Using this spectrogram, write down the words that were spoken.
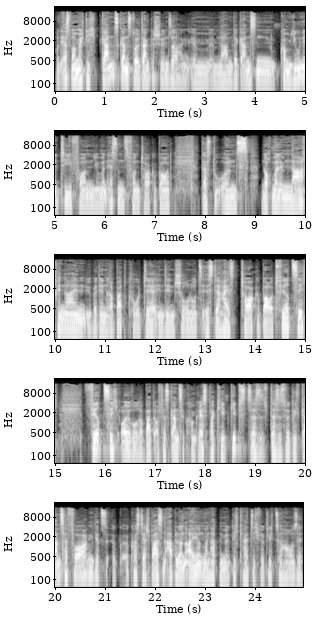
Und erstmal möchte ich ganz, ganz doll Dankeschön sagen im, im Namen der ganzen Community von Human Essence, von Talkabout, dass du uns nochmal im Nachhinein über den Rabattcode, der in den Shownotes ist, der heißt Talkabout 40, 40 Euro Rabatt auf das ganze Kongresspaket gibst. Das ist, das ist wirklich ganz hervorragend. Jetzt äh, kostet der Spaß ein Apple und Ei und man hat eine Möglichkeit, sich wirklich zu Hause Hause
